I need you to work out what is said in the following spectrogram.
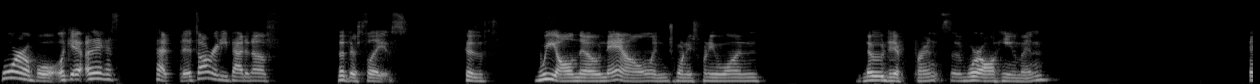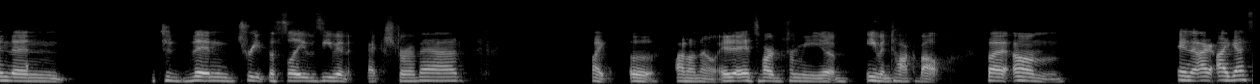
horrible. Like, like I said, it's already bad enough that they're slaves. Because we all know now in 2021, no difference. We're all human. And then to then treat the slaves even extra bad. Like, I don't know. It, it's hard for me to even talk about. But um, and I, I guess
